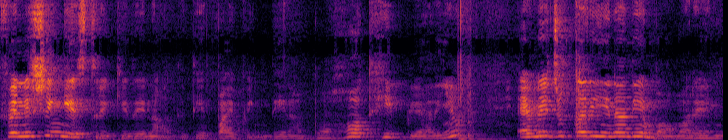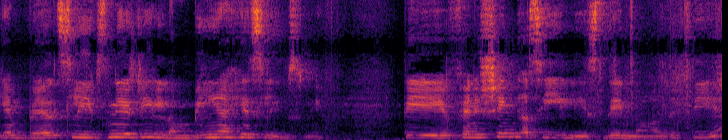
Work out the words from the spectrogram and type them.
ਫਿਨਿਸ਼ਿੰਗ ਇਸ ਤਰੀਕੇ ਦੇ ਨਾਲ ਦਿੱਤੀ ਹੈ ਪਾਈਪਿੰਗ ਦੇ ਨਾਲ, ਬਹੁਤ ਹੀ ਪਿਆਰੀਆਂ। ਐਵੇਂ ਜੁਕਰੀ ਇਹਨਾਂ ਦੀਆਂ ਬਾਹਾਂ ਰਹਿਣਗੀਆਂ ਬੈਲ ਸਲੀਵਸ ਨੇ ਜੀ, ਲੰਬੀਆਂ ਇਹ ਸਲੀਵਸ ਨੇ। ਤੇ ਫਿਨਿਸ਼ਿੰਗ ਅਸੀਂ ਲੇਸ ਦੇ ਨਾਲ ਦਿੱਤੀ ਹੈ।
